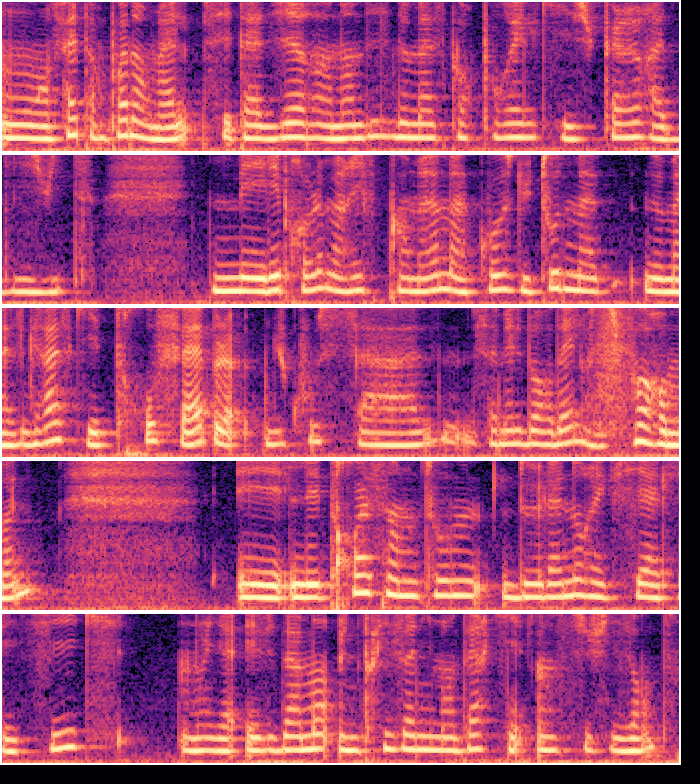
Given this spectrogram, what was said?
ont en fait un poids normal, c'est-à-dire un indice de masse corporelle qui est supérieur à 18. Mais les problèmes arrivent quand même à cause du taux de, masse grasse qui est trop faible. Du coup, ça, ça met le bordel au niveau hormones. Et les trois symptômes de l'anorexie athlétique, il y a évidemment une prise alimentaire qui est insuffisante.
